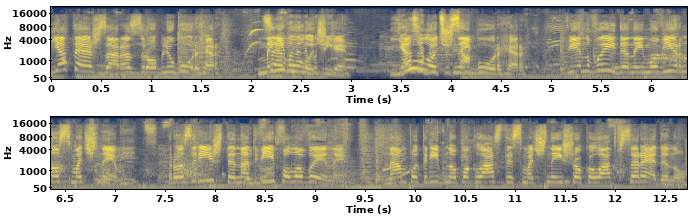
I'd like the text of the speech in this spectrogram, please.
Я теж зараз зроблю бургер. Мені булочки. Я Булочний бургер. Він вийде неймовірно смачним. Розріжте на дві половини. Нам потрібно покласти смачний шоколад всередину.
